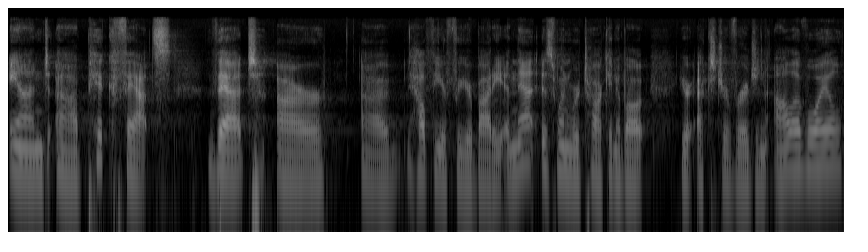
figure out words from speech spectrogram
And uh, pick fats that are uh, healthier for your body. And that is when we're talking about your extra virgin olive oil,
